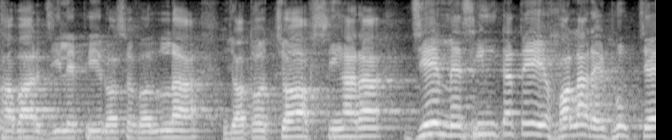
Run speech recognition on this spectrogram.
খাবার, জিলেপি, রসগোল্লা, যত চপ, সিঙ্গারা, যে মেশিনটাতে হলারে ঢুকছে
